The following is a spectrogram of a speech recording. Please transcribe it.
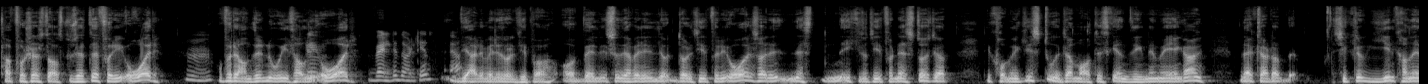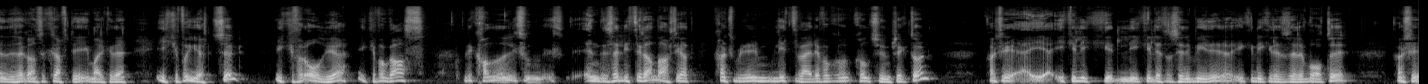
tar for seg statsbudsjettet for i år, mm. og forandrer noe i tallet i år Veldig dårlig tid. Ja. Det er det veldig dårlig tid på. Veldig, så de har veldig dårlig tid for i år, så har de nesten ikke noe tid for neste år. så Det kommer ikke de store dramatiske endringene med en gang. Men det er klart at psykologien kan endre seg ganske kraftig i markedet. Ikke for gjødsel, ikke for olje, ikke for gass. Det kan liksom endre seg litt. Da, slik at kanskje blir det litt verre for konsumsektoren. Kanskje ikke like, like, lett å selge biler, ikke like lett å selge båter. Kanskje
